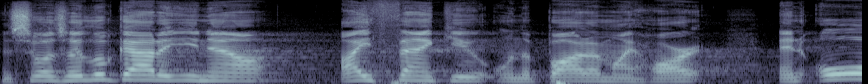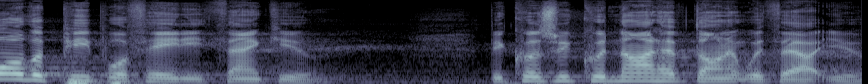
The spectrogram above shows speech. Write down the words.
And so as I look out at you now, I thank you on the bottom of my heart, and all the people of Haiti thank you, because we could not have done it without you.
